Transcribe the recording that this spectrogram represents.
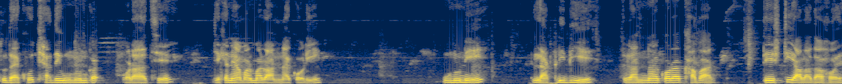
তো দেখো ছাদে উনুন করা আছে, যেখানে আমার মা রান্না করে। উনুনে লাকড়ি দিয়ে রান্না করা খাবার টেস্টই আলাদা হয়।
